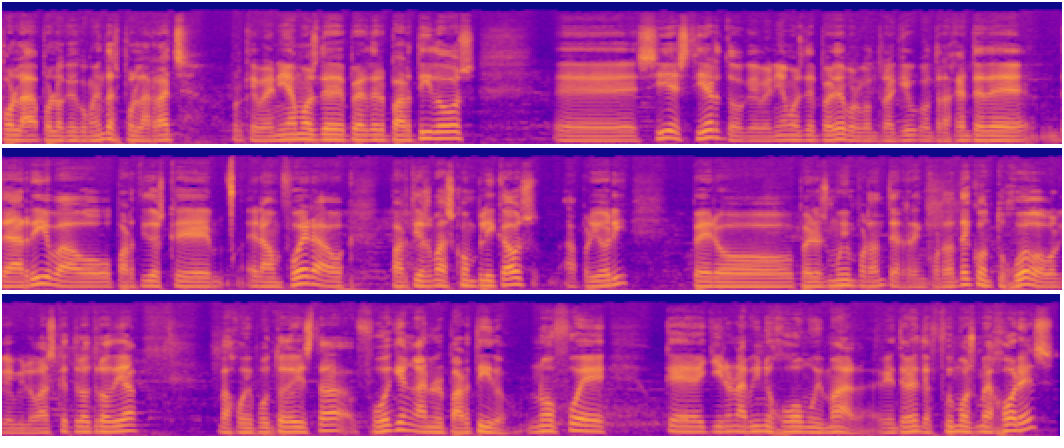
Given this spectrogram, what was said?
por, la, por lo que comentas, por la racha, porque veníamos de perder partidos. Eh, sí es cierto que veníamos de perder por contra, contra gente de, de, arriba o partidos que eran fuera o partidos más complicados a priori, pero, pero es muy importante, reencordarte con tu juego, porque Bilbao Basket el otro día, bajo mi punto de vista, fue quien ganó el partido. No fue que Girona vino y jugó muy mal. Evidentemente fuimos mejores.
